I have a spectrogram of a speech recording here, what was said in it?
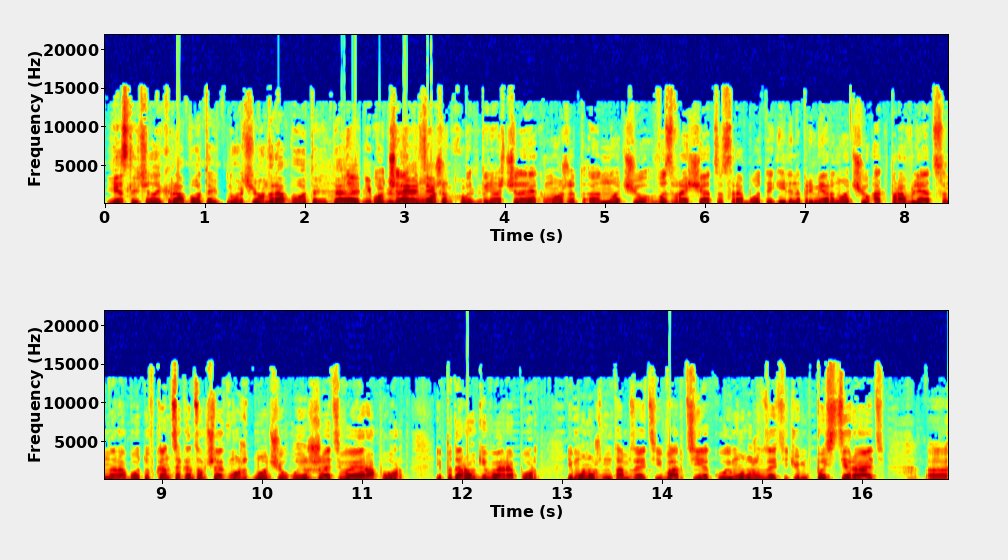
Если человек работает ночью, он работает, да, Нет, не по библиотекам может, ходит. Понимаешь, человек может э, ночью возвращаться с работы или, например, ночью отправляться на работу. В конце концов, человек может ночью уезжать в аэропорт. И по дороге в аэропорт ему нужно там зайти в аптеку, ему нужно зайти что-нибудь постирать. э,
